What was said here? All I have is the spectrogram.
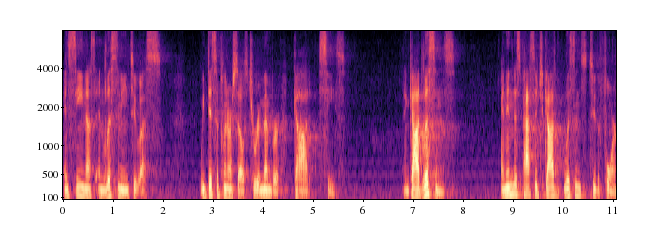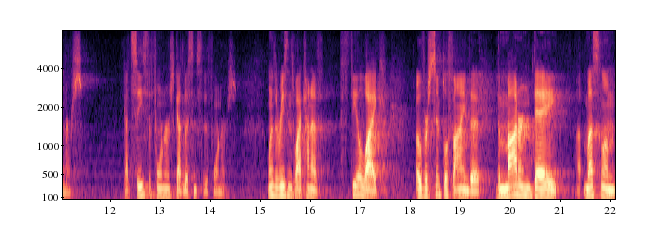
and seeing us and listening to us, we discipline ourselves to remember God sees. And God listens. And in this passage, God listens to the foreigners. God sees the foreigners, God listens to the foreigners. One of the reasons why I kind of feel like oversimplifying the, the modern day uh, Muslim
